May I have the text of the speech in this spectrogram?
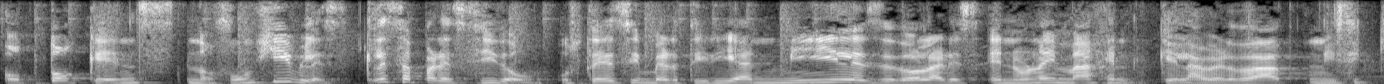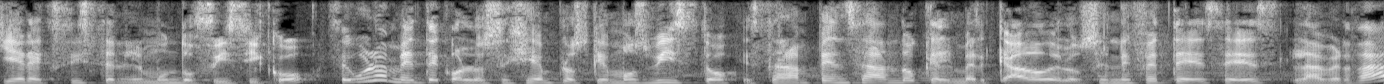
o tokens no fungibles. ¿Qué les ha parecido? ¿Ustedes invertirían miles de dólares en una imagen que la verdad ni siquiera existe en el mundo físico? Seguramente con los ejemplos que hemos visto estarán pensando que el mercado de los NFTs es, la verdad,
